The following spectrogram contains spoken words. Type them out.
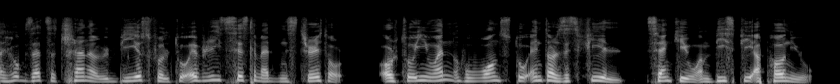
I hope that the channel will be useful to every system administrator or to anyone who wants to enter this field. Thank you and peace be upon you.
